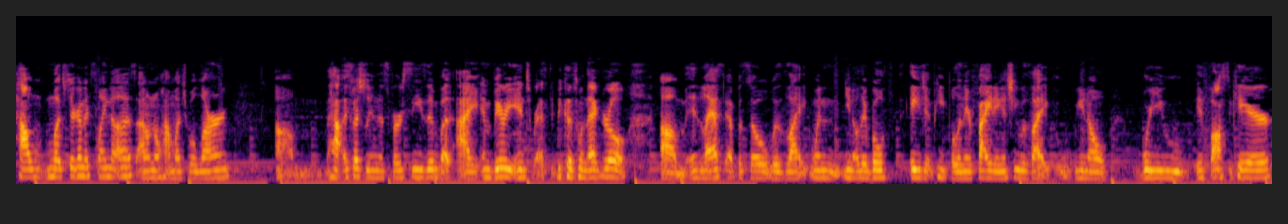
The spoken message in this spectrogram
how much they're going to explain to us. I don't know how much we'll learn, um, how, especially in this first season. But I am very interested because when that girl um, in last episode was like, when you know they're both agent people and they're fighting, and she was like, you know were you in foster care,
